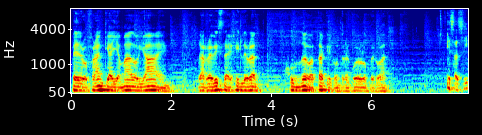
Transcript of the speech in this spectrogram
Pedro Franque ha llamado ya en la revista de Hildebrand un nuevo ataque contra el pueblo peruano. ¿Es así?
